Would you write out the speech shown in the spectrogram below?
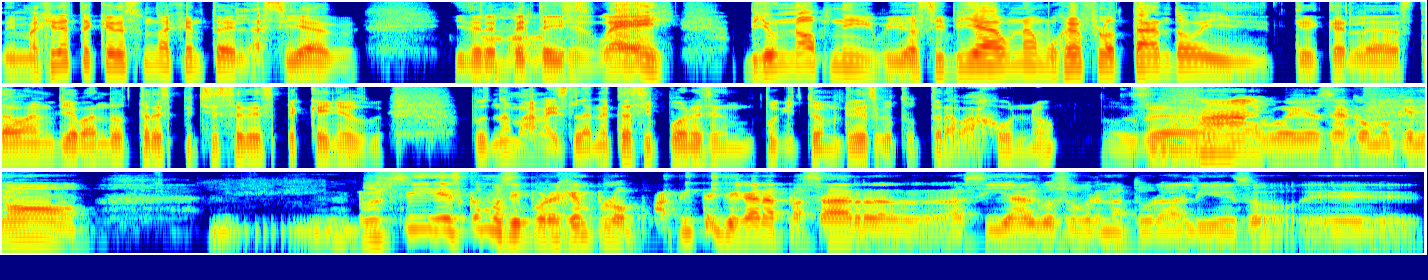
imagínate que eres un agente de la CIA, y de repente dices, güey, vi un ovni, güey, o si vi a una mujer flotando y que, que le estaban llevando tres pinches seres pequeños, güey. Pues no mames, la neta sí pones un poquito en riesgo tu trabajo, ¿no? O sea... Ah, güey, o sea, como que no... Pues sí, es como si, por ejemplo, a ti te llegara a pasar así algo sobrenatural y eso, eh,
